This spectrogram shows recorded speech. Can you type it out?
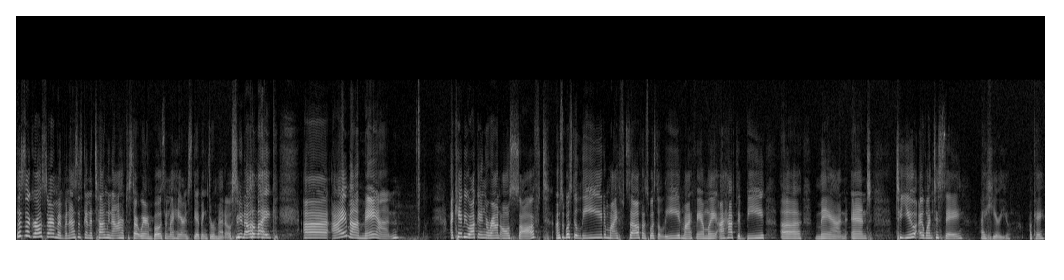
This is a girl sermon. Vanessa's going to tell me now I have to start wearing bows in my hair and skipping through meadows. You know, like, uh, I'm a man. I can't be walking around all soft. I'm supposed to lead myself. I'm supposed to lead my family. I have to be a man. And to you, I want to say, I hear you, okay?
